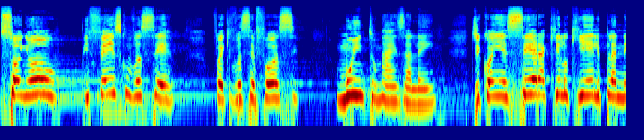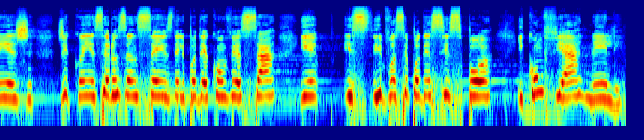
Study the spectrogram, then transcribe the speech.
sonhou e fez com você, foi que você fosse muito mais além de conhecer aquilo que Ele planeja, de conhecer os anseios dele, poder conversar e, e, e você poder se expor e confiar nele.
